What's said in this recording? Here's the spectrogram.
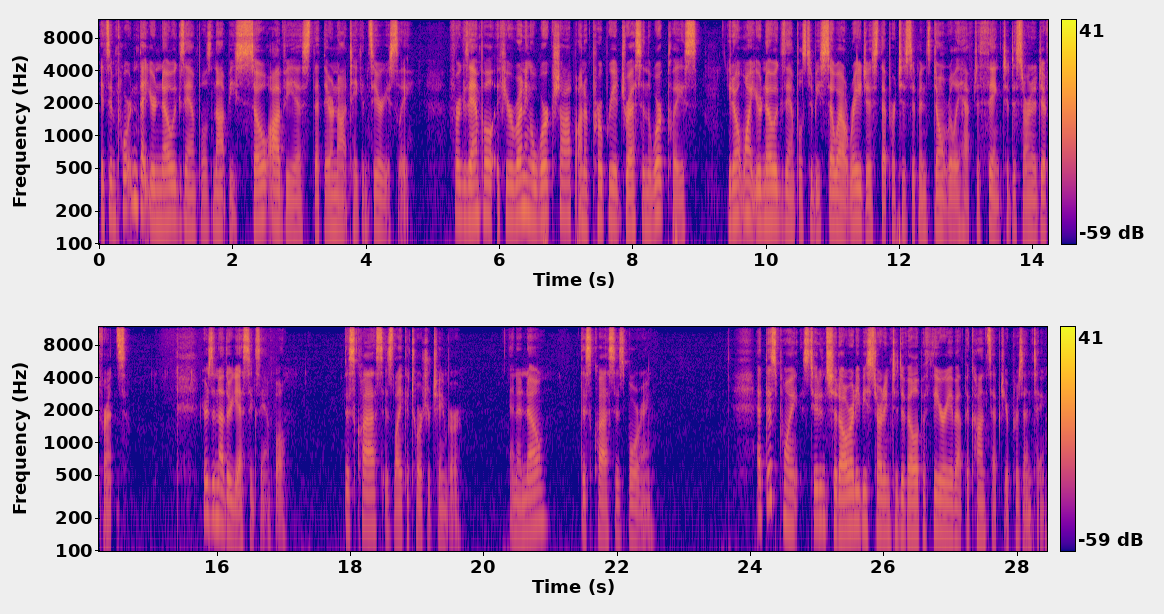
It's important that your no examples not be so obvious that they're not taken seriously. For example, if you're running a workshop on appropriate dress in the workplace, you don't want your no examples to be so outrageous that participants don't really have to think to discern a difference. Here's another yes example. This class is like a torture chamber. And a no, this class is boring. At this point, students should already be starting to develop a theory about the concept you're presenting.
